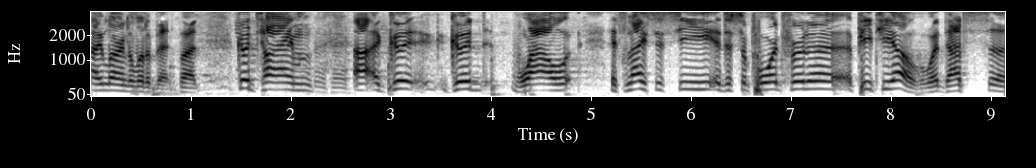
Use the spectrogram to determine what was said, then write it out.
I, I learned a little bit, but good time. Uh, a good, good. Wow! It's nice to see the support for the PTO. What that's uh,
